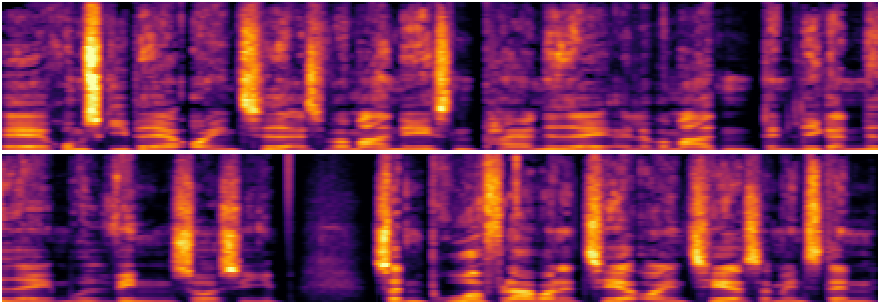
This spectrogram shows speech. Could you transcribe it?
øh, rumskibet er orienteret, altså hvor meget næsen peger nedad, eller hvor meget den, den ligger nedad mod vinden, så at sige. Så den bruger flapperne til at orientere sig, mens den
